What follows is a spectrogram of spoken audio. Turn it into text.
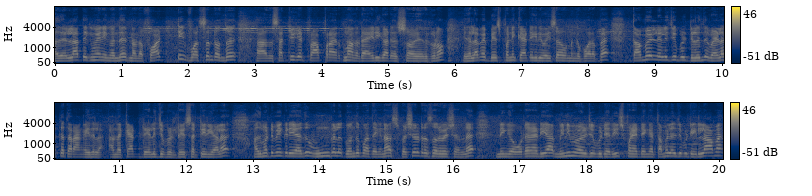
அது எல்லாத்துக்குமே நீங்கள் வந்து அந்த ஃபார்ட்டி பர்சன்ட் வந்து அந்த சர்டிஃபிகேட் ப்ராப்பராக இருக்கணும் அதோட ஐடி கார்டு இருக்கணும். இதெல்லாமே பேஸ் பண்ணி கேட்டகரி வைஸாக ஒன்றுங்க போகிறப்ப தமிழ் எலிஜிபிலிட்டிலேருந்து விளக்கு தராங்க இதில் அந்த கேட் எலிஜிபிலிட்டி சர்டிஃபிகேட்டில் அது மட்டுமே கிடையாது உங்களுக்கு வந்து பார்த்தீங்கன்னா ஸ்பெஷல் ரிசர்வேஷனில் நீங்கள் உடனடியாக மினிமம் எலிஜிபிலிட்டியை ரீச் பண்ணிட்டீங்க. தமிழ் எலிஜிபிலிட்டி இல்லாமல்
